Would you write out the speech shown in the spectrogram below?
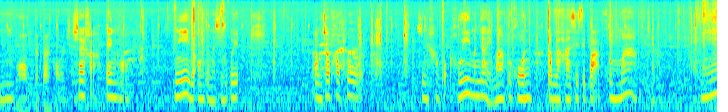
นี่ อ๋อเป็นแป้งหอยใช่ไหมใช่ค่ะ แป้งหอมนี่เดี๋ยวออมจะมาชิมอุ้ยออมชอบข้าวโพดกินข้าวโพดอุ้ยมันใหญ่มากทุกคนกับราคา 40 บาทคุ้มมาก นี่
